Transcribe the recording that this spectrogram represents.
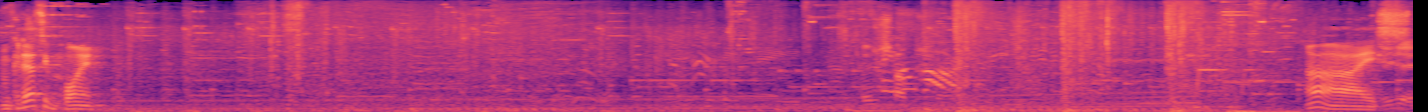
I'm contesting point. Nice.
